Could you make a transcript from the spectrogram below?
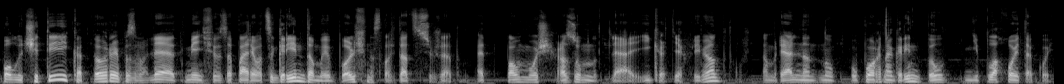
получиты, которые позволяют меньше запариваться гриндом и больше наслаждаться сюжетом. Это, по-моему, очень разумно для игр тех времен, потому что там реально, ну, упор на гринд был неплохой такой.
